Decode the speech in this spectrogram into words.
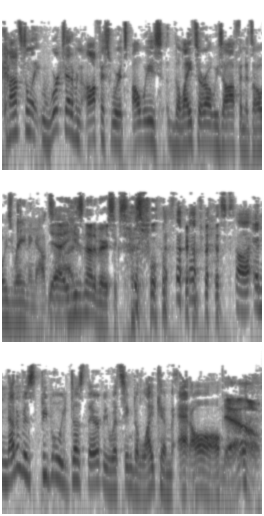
constantly works out of an office where it's always the lights are always off and it's always raining outside. Yeah, he's not a very successful therapist. uh, and none of his people who he does therapy with seem to like him at all. No,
